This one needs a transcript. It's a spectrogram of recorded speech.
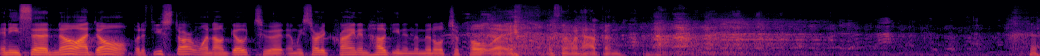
And he said, No, I don't, but if you start one, I'll go to it. And we started crying and hugging in the middle of Chipotle. That's not what happened.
